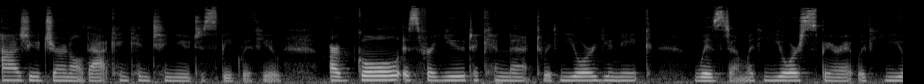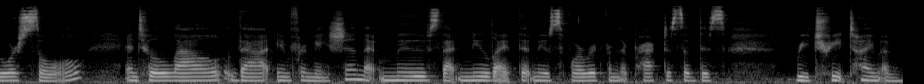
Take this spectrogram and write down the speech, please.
as you journal that can continue to speak with you. Our goal is for you to connect with your unique wisdom with your spirit with your soul and to allow that information that moves that new life that moves forward from the practice of this retreat time of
